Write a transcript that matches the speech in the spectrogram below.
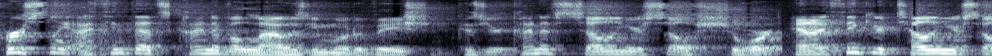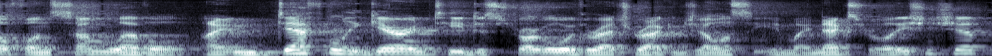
Personally, I think that's kind of a lousy motivation because you're kind of selling yourself short. And I think you're telling yourself on some level, I am definitely guaranteed to struggle with retroactive jealousy in my next relationship.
